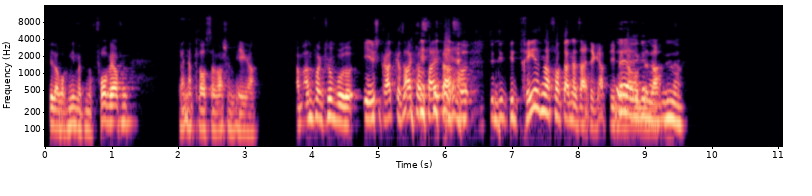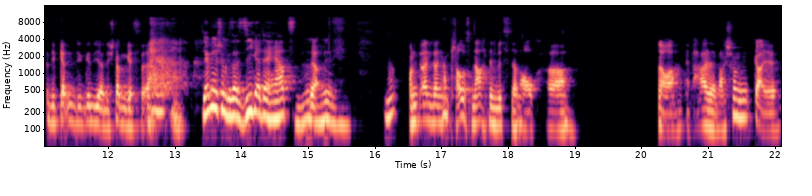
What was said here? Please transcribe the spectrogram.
ich will aber auch niemandem noch vorwerfen, dein Applaus, der war schon mega. Am Anfang schon, wo du Ehestreit gesagt hast, halt, da hast du den, den, Tresen hast du auf deiner Seite gehabt, die Ja, Männerrunde genau, genau. da. Die, die, ja, die Stammgäste. Die haben ja schon gesagt, Sieger der Herzen. Ne? Ja. Ne? Und dann dein Applaus nach dem Witz, der war auch, äh, ja, der war, der war schon geil.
